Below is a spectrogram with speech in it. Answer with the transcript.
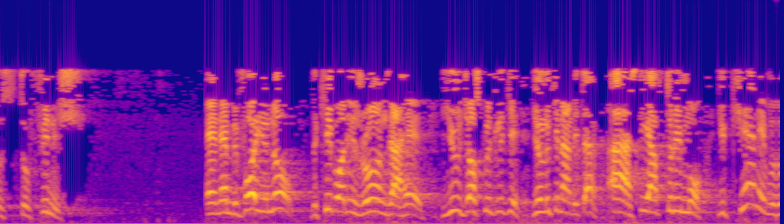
to, to finish. And then before you know, the keyboardist runs ahead. You just quickly, you're looking at the time. Ah, I still have three more. You can't even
